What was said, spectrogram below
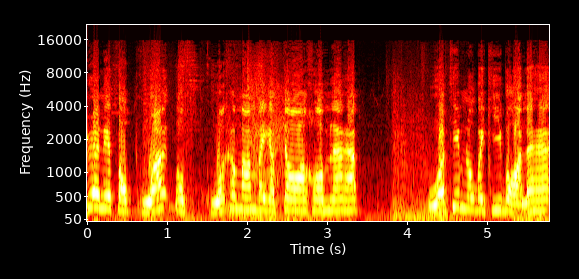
พื่อนเนี่ยตบหัวตบหัวขมำไปกับจอคอมแล้วครับ หัวทิ่มลงไปคีย์บอร์ดแล้วฮะ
